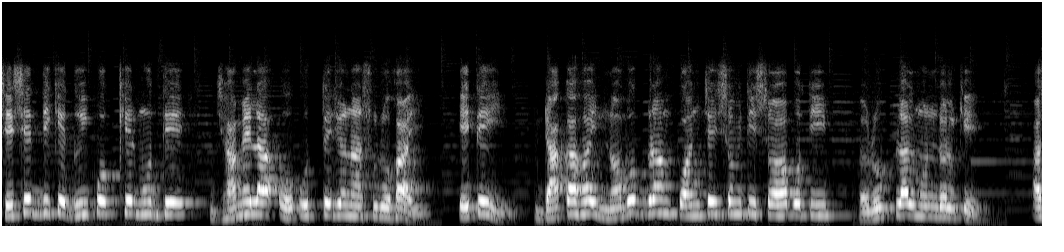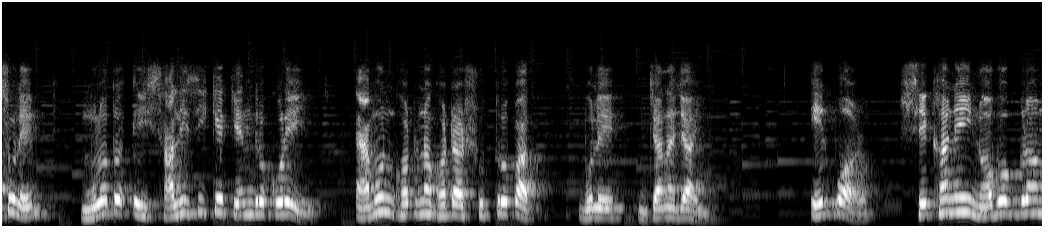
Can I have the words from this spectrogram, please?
শেষের দিকে দুই পক্ষের মধ্যে ঝামেলা ও উত্তেজনা শুরু হয়। এতেই ডাকা হয় নবগ্রাম পঞ্চায়েত সমিতির সভাপতি রূপলাল মণ্ডলকে। আসলে মূলত এই সালিসিকে কেন্দ্র করেই এমন ঘটনা ঘটার সূত্রপাত বলে জানা যায়। এরপর সেখানেই নবগ্রাম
